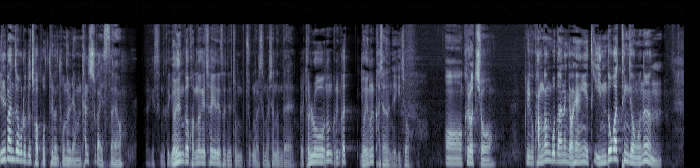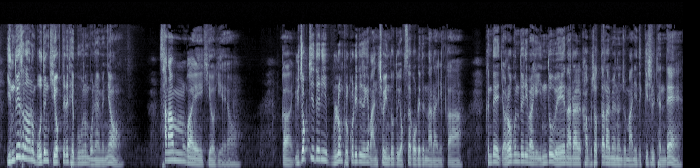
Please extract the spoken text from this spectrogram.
일반적으로도 저 보트는 돈을 내면 탈 수가 있어요. 알겠습니다. 그 여행과 관광의 차이에 대해서 이제 좀 쭉 말씀하셨는데 결론은 그러니까 여행을 가자는 얘기죠. 어, 그렇죠. 그리고 관광보다는 여행이 특히 인도 같은 경우는 인도에서 나오는 모든 기억들의 대부분은 뭐냐면요. 사람과의 기억이에요. 그러니까 유적지들이 물론 볼거리들이 되게 많죠. 인도도 역사가 오래된 나라니까. 근데 여러분들이 만약에 인도 외의 나라를 가보셨다라면 좀 많이 느끼실 텐데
